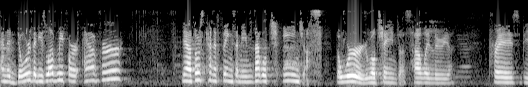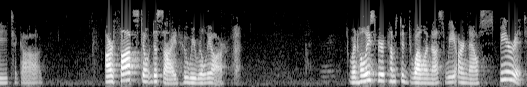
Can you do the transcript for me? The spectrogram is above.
and adored, that He's loved me forever. Yeah, those kind of things, I mean, that will change us. The Word will change us. Hallelujah. Praise be to God. Our thoughts don't decide who we really are. When Holy Spirit comes to dwell in us, we are now spirit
